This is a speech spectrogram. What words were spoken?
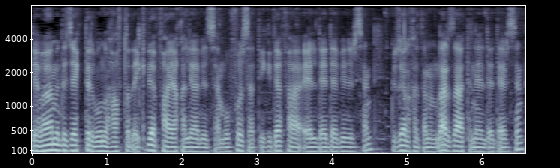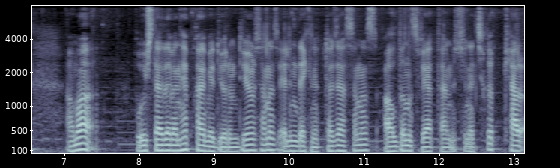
devam edecektir. Bunu haftada iki defa yakalayabilsen, bu fırsatı iki defa elde edebilirsen güzel kazanımlar zaten elde edersin. Ama bu işlerde ben hep kaybediyorum diyorsanız elindekini tutacaksınız. Aldığınız fiyatların üstüne çıkıp kar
